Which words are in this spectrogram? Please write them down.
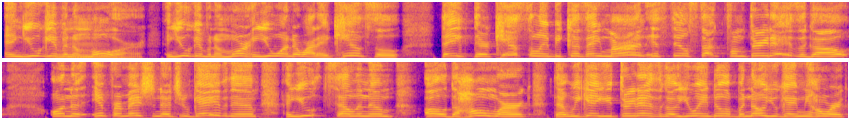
And you giving them mm. more, and you giving them more, and you wonder why they cancel. They they're canceling because their mind is still stuck from three days ago on the information that you gave them, and you telling them, oh, the homework that we gave you three days ago, you ain't do it, but no, you gave me homework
